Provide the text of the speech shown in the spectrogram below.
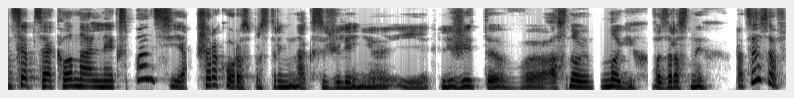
Концепция клональной экспансии широко распространена, к сожалению, и лежит в основе многих возрастных процессов,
